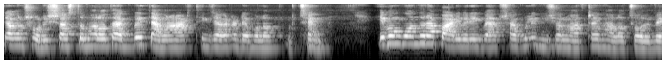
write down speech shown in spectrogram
যেমন শরীর স্বাস্থ্য ভালো থাকবে, তেমন আর্থিক জায়গাটা ডেভেলপ করছেন। এবং বন্ধুরা, পারিবারিক ব্যবসাগুলি ভীষণ মাত্রায় ভালো চলবে।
